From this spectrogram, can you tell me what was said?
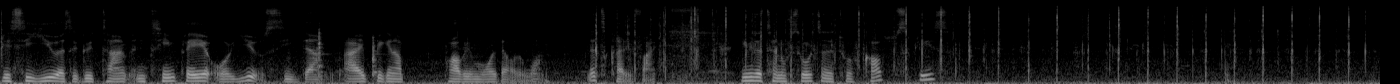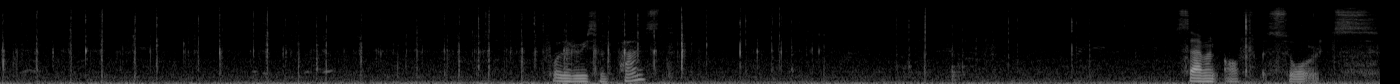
They see you as a good time and team player or you see them. I picking up probably more the other one. Let's clarify Give me the Ten of Swords and the Two of Cups, please. For the recent past. Seven of Swords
